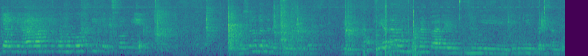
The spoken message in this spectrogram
Que al final vas buscando cosas y dices, ¿por qué? Por eso es lo que tenemos que preguntar. Pues, Voy a dar una clave muy, muy interesante.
